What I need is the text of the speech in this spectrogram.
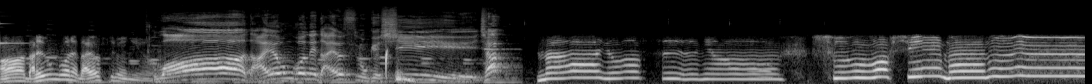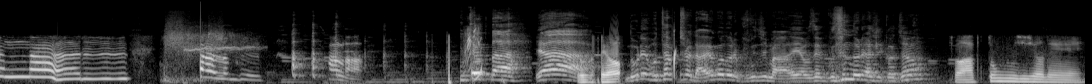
아 나윤건의 나였으면이요 와, 나영건의 나였으면 오케이. 시작! 나였으면 수없이 많은 나를 알람들 알라 웃겼다. 야, 여보세요? 노래 못하면 나영건 노래 부르지 마. 예, 여보세요? 무슨 노래 하실 거죠? 저 악동 뮤지션의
